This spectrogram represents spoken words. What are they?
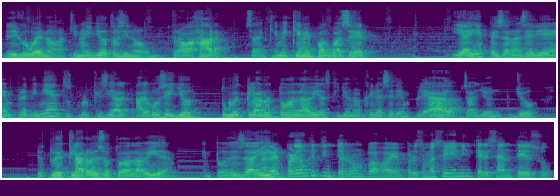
yo digo, bueno, aquí no hay de otra sino trabajar, o sea, ¿qué me, qué me pongo a hacer? Y ahí empecé una serie de emprendimientos, porque si algo sí yo tuve claro toda la vida es que yo no quería ser empleado, o sea, yo, yo, yo tuve claro eso toda la vida. Entonces ahí... A ver, perdón que te interrumpa, Fabián, pero se me hace bien interesante eso.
